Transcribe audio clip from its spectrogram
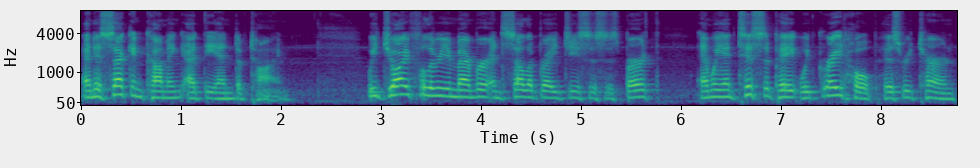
and his second coming at the end of time. We joyfully remember and celebrate Jesus' birth, and we anticipate with great hope his return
